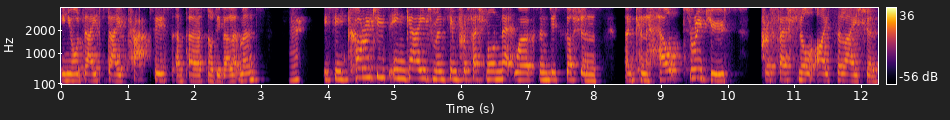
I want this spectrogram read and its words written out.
in your day-to-day practice and personal development. Mm. It encourages engagement in professional networks and discussions and can help to reduce professional isolation.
